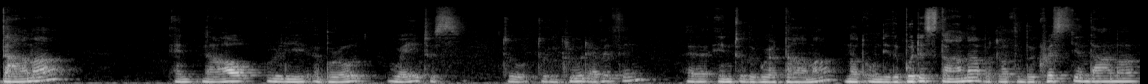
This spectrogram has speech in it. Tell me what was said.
Dharma, and now really a broad way to, to, to include everything uh, into the word Dharma, not only the Buddhist Dharma, but also the Christian Dharma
